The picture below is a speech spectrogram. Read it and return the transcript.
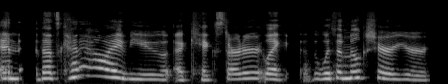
and that's kind of how i view a kickstarter like with a milk share you're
